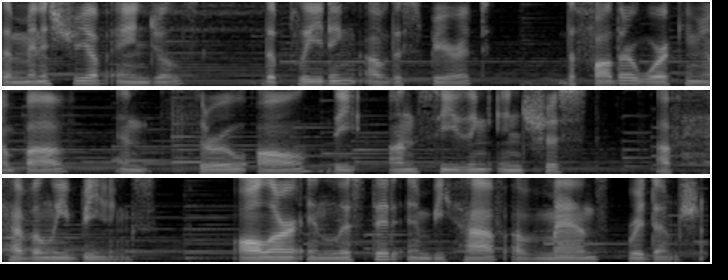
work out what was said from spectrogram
the ministry of angels, the pleading of the Spirit, the Father working above and through all the unceasing interest of heavenly beings. All are enlisted in behalf of man's redemption.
